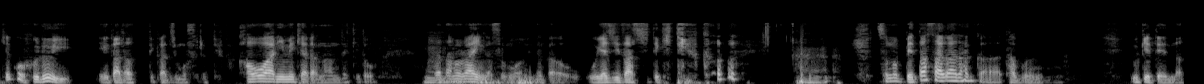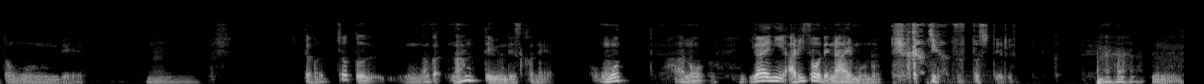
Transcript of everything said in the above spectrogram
結構古い映画だって感じもするっていうか、顔はアニメキャラなんだけど、体のラインがすごい、なんか、親父雑誌的っていうか、そのベタさがなんか多分、受けてんだと思うんで、うん。だからちょっと、なんか、なんて言うんですかね、思っ、あの、意外にありそうでないものっていう感じがずっとしてるっていうか。うん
